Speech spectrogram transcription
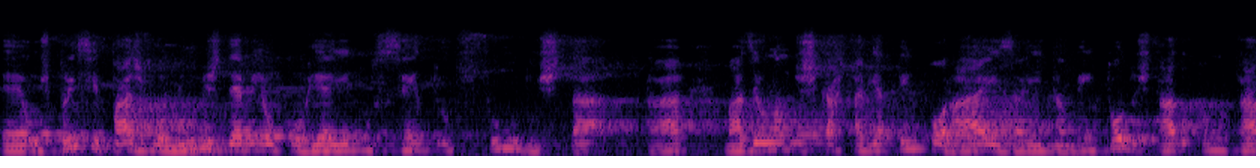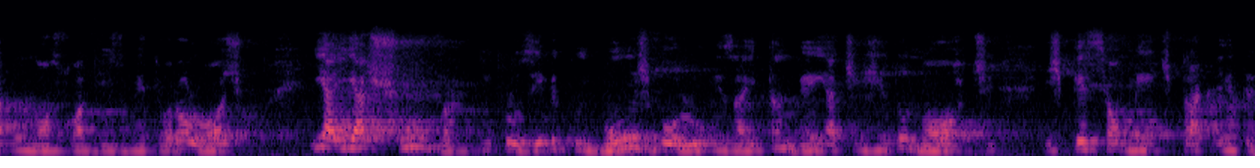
é, os principais volumes devem ocorrer aí no centro-sul do estado, tá? Mas eu não descartaria temporais aí também, todo o estado, como está no nosso aviso meteorológico, e aí a chuva, inclusive com bons volumes aí também atingindo o norte, especialmente para entre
